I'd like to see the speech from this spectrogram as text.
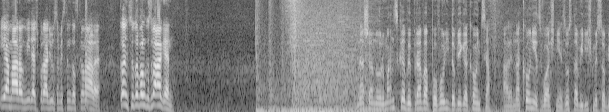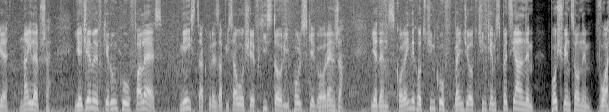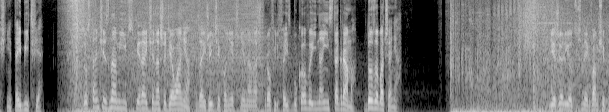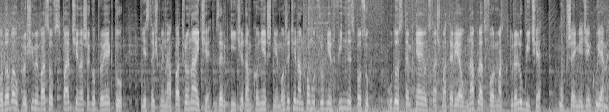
I Amarok widać poradził sobie z tym doskonale. W końcu to Volkswagen. Nasza normandzka wyprawa powoli dobiega końca, ale na koniec właśnie zostawiliśmy sobie najlepsze. Jedziemy w kierunku Falaise, miejsca, które zapisało się w historii polskiego oręża. Jeden z kolejnych odcinków będzie odcinkiem specjalnym, poświęconym właśnie tej bitwie. Zostańcie z nami i wspierajcie nasze działania. Zajrzyjcie koniecznie na nasz profil facebookowy i na Instagrama. Do zobaczenia. Jeżeli odcinek Wam się podobał, prosimy Was o wsparcie naszego projektu. Jesteśmy na Patronajcie, zerknijcie tam koniecznie. Możecie nam pomóc również w inny sposób, udostępniając nasz materiał na platformach, które lubicie. Uprzejmie dziękujemy.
